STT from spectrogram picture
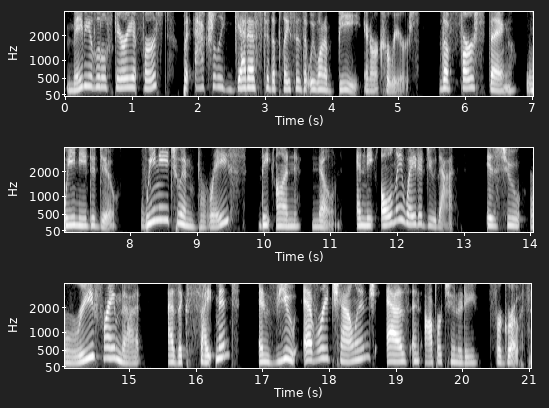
maybe a little scary at first, but actually get us to the places that we want to be in our careers the first thing we need to do, we need to embrace the unknown. And the only way to do that is to reframe that as excitement and view every challenge as an opportunity for growth.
